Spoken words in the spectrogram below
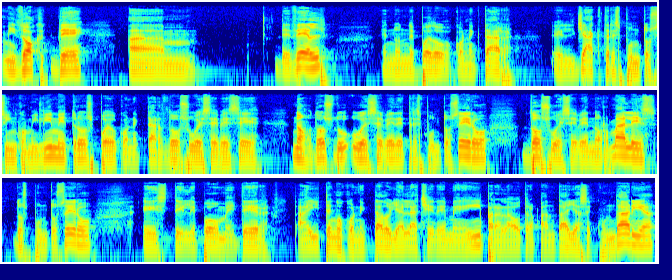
mi dock de, de Dell, en donde puedo conectar el jack 3.5 milímetros, puedo conectar dos USB-C, no, dos USB de 3.0, dos USB normales 2.0, este le puedo meter, ahí tengo conectado ya el HDMI para la otra pantalla secundaria,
